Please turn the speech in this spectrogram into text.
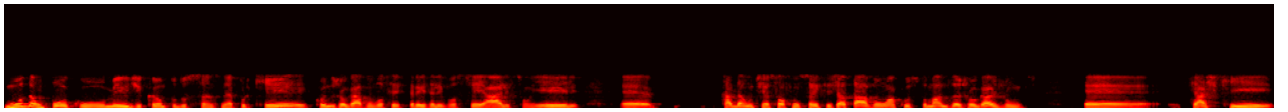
muda um pouco o meio de campo do Santos, né? Porque quando jogavam vocês três ali, você, Alisson e ele, é, cada um tinha sua função e vocês já estavam acostumados a jogar juntos. É, você acha que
